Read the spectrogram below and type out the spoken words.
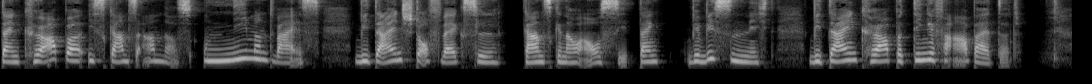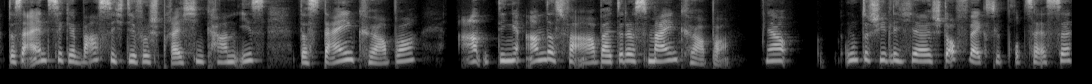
Dein Körper ist ganz anders und niemand weiß, wie dein Stoffwechsel ganz genau aussieht. Dein, wir wissen nicht, wie dein Körper Dinge verarbeitet. Das Einzige, was ich dir versprechen kann, ist, dass dein Körper Dinge anders verarbeitet als mein Körper. Ja, unterschiedliche Stoffwechselprozesse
